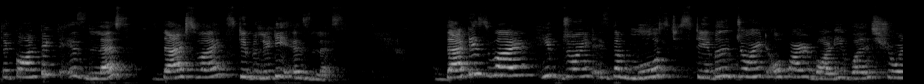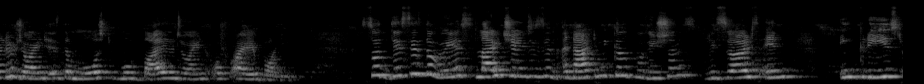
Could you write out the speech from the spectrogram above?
the contact is less that's why stability is less. That is why hip joint is the most stable joint of our body while shoulder joint is the most mobile joint of our body. So this is the way slight changes in anatomical positions results in increased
